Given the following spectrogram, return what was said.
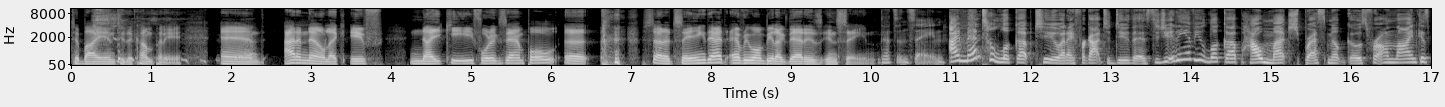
to buy into the company, and I don't know, like if Nike, for example, uh, started saying that, everyone would be like, that is insane. That's insane. I meant to look up too, and I forgot to do this. Did you any of you look up how much breast milk goes for online? Because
